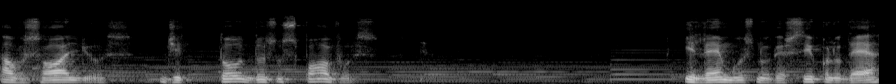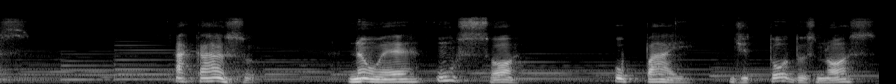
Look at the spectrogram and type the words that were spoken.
aos olhos de todos os povos. E lemos no versículo 10: Acaso não é um só o Pai de todos nós?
